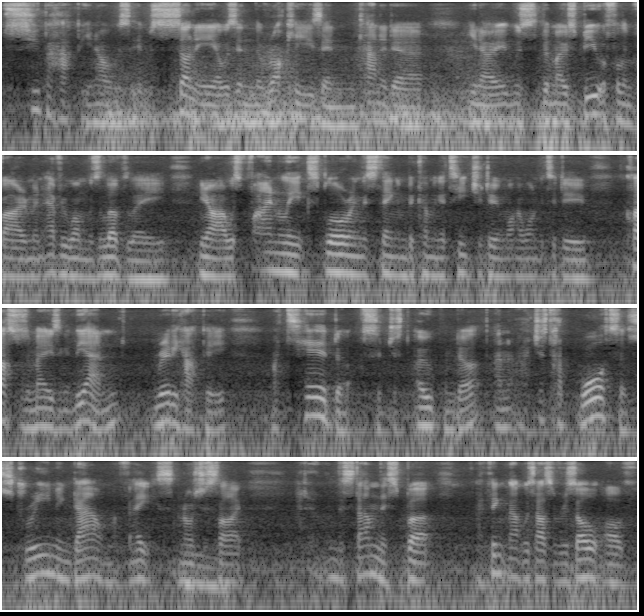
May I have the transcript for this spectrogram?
super happy. You know, it was, it was sunny. I was in the Rockies in Canada. You know, it was the most beautiful environment. Everyone was lovely. You know, I was finally exploring this thing and becoming a teacher, doing what I wanted to do. Class was amazing. At the end, really happy. My tear ducts had just opened up, and I just had water streaming down my face, and I was just like, I don't understand this, but I think that was as a result of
